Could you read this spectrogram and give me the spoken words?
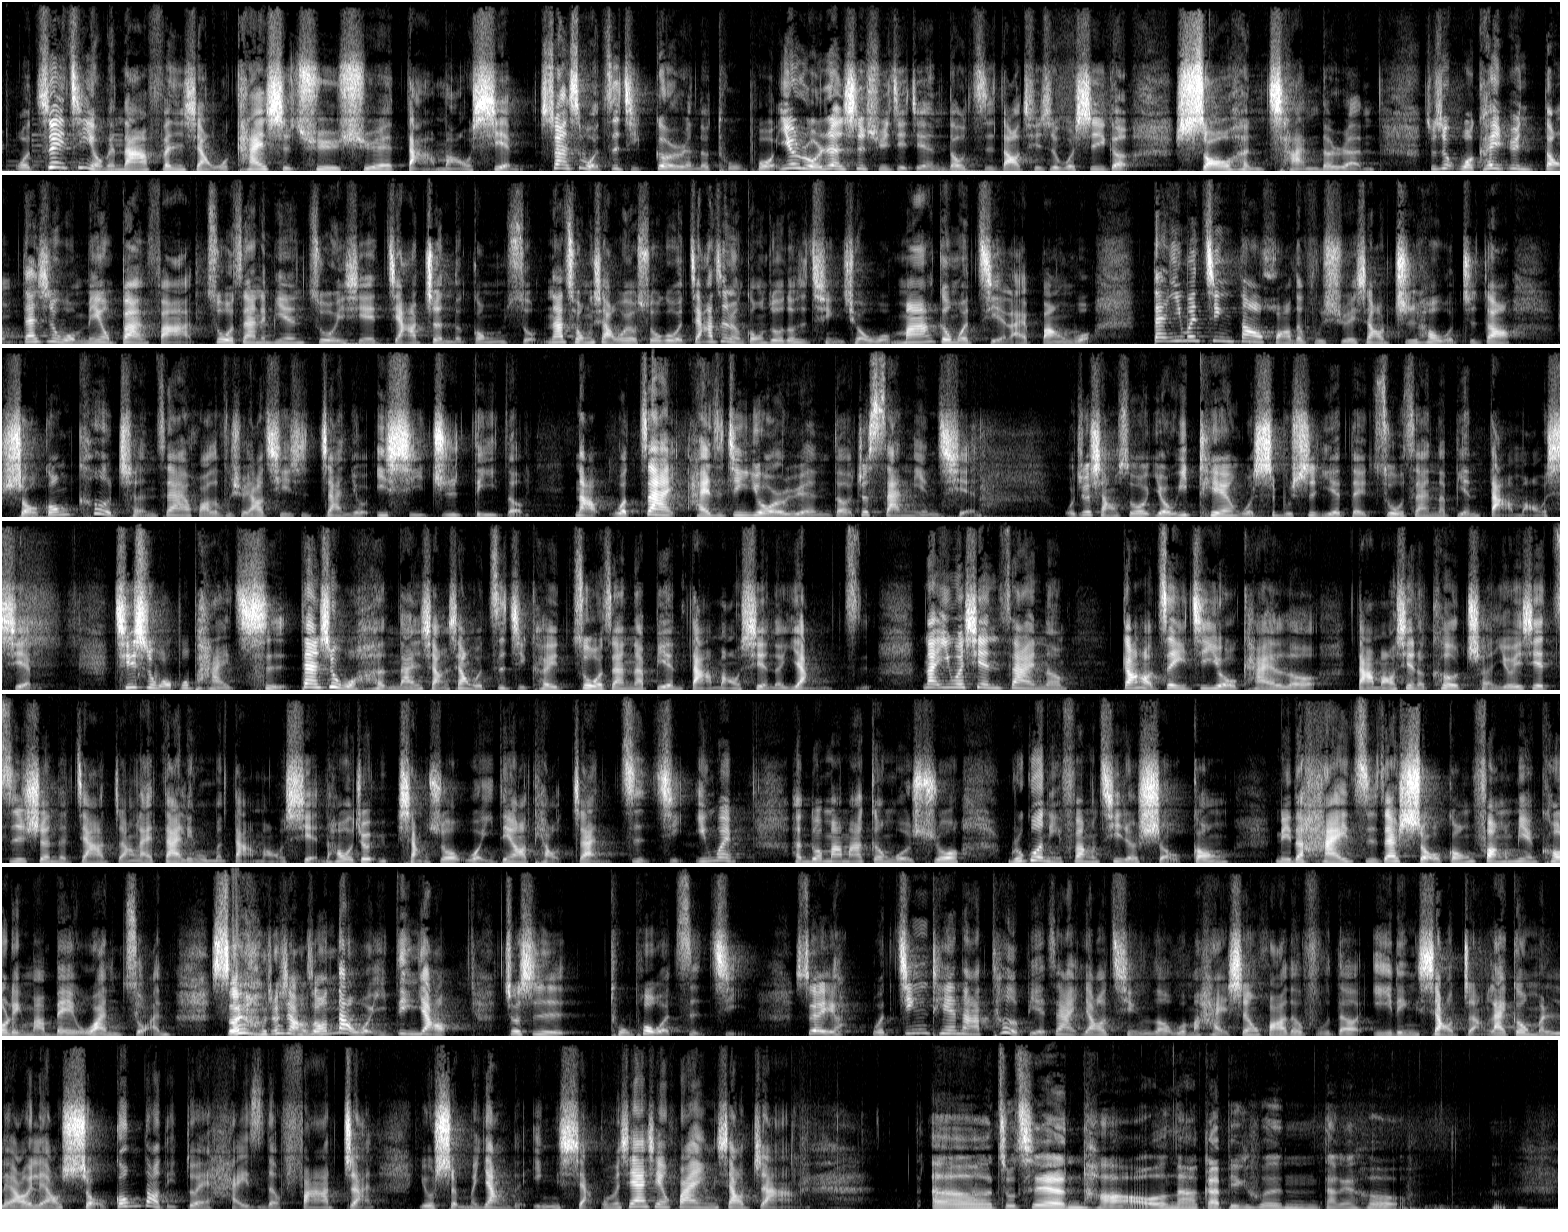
我最近有跟大家分享，我开始去学打毛线，算是我自己个人的突破。因为如果认识徐姐姐的人都知道，其实我是一个手很残的人，就是我可以运动，但是我没有办法坐在那边做一些家政的工作。那从小我有说过，我家政的工作都是请求我妈跟我姐来帮我。但因为进到华德福学校之后，我知道手工课程在华德福学校其实占有一席之地的。那我在孩子进幼儿园的就三年前，我就想说，有一天我是不是也得坐在那边打毛线？其实我不排斥，但是我很难想象我自己可以坐在那边打毛线的样子。那因为现在呢？刚好这一季又有开了打毛线的课程，有一些资深的家长来带领我们打毛线，然后我就想说，我一定要挑战自己，因为很多妈妈跟我说，如果你放弃了手工，你的孩子在手工方面 calling 嘛被弯转，所以我就想说，那我一定要就是突破我自己。所以我今天呢，特别在邀请了我们海生华德福的宜林校长来跟我们聊一聊手工到底对孩子的发展有什么样的影响。我们现在先欢迎校长。呃，主持人好，那隔壁混大家好。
